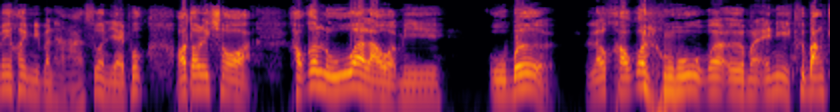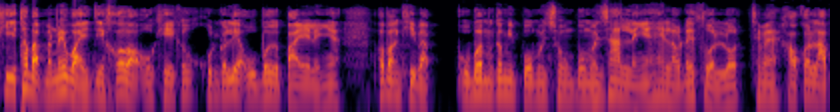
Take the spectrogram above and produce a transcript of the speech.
ไม่ค่อยมีปัญหา ส่วนใหญ่พวก auto rickshaw เขาก็รู้ว่าเราอะมี Uber แล้วเขาก็รู้ว่าเออมันไอ้นี่คือบางทีถ้าแบบมันไม่ไหวจริงเขาบอกโอเคก็คุณก็เรียก Uber ไปอะไรเงี้ยเพราะบางทีแบบ Uber มันก็มีโปรโมชั่นโปรโมชั่นอะไรเงี้ยให้เราได้ส่วนลดใช่ไหมเขาก็รับ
